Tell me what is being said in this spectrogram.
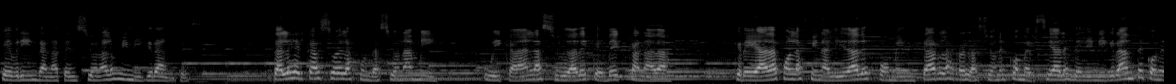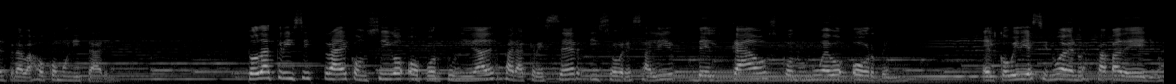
que brindan atención a los inmigrantes. Tal es el caso de la Fundación AMI, ubicada en la ciudad de Quebec, Canadá, creada con la finalidad de fomentar las relaciones comerciales del inmigrante con el trabajo comunitario. Toda crisis trae consigo oportunidades para crecer y sobresalir del caos con un nuevo orden. El COVID-19 no escapa de ello.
